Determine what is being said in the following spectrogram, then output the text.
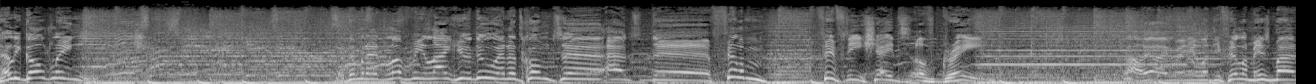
Ellie Goldling. Het nummer heet Love Me Like You Do. En het komt eh, uit de film Fifty Shades of Grey. Nou ja, ik weet niet wat die film is, maar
